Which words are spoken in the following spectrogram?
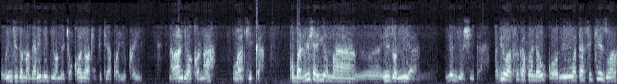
nchi za magharibi ndio wamechokozwa wakipitia kwa Ukraine, na wao ndio wako na uhakika kubadilisha hiyo ma hizo nia. Hiyo ndio shida, lakini Waafrika kwenda huko ni watasikizwa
